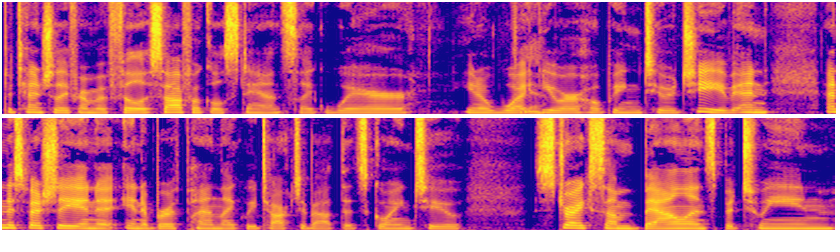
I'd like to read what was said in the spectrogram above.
potentially from a philosophical stance, like where you know what Yeah. you are hoping to achieve, and and especially in a in a birth plan like we talked about, that's going to strike some balance between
